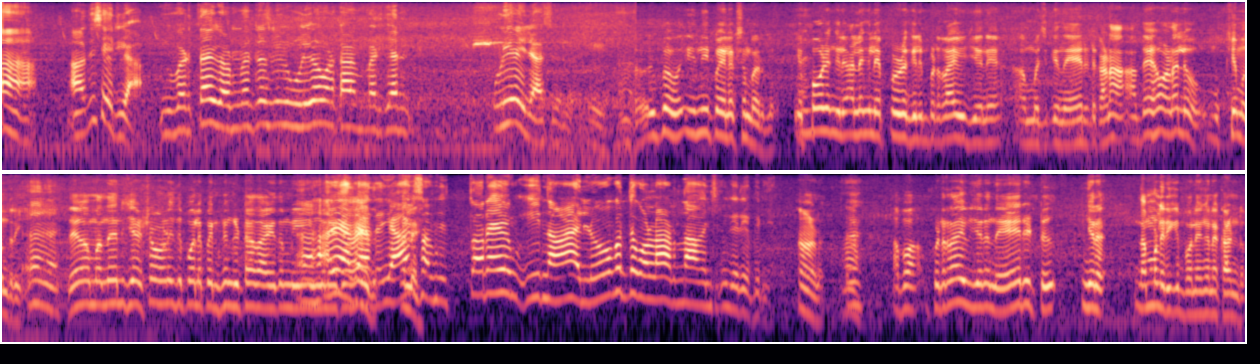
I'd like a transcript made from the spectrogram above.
ആ അത് ശരിയാ. ഇവിടുത്തെ ഗവൺമെന്റ് ഗുളിക കൊടുക്കാൻ മേടിക്കാൻ ഇപ്പോൾ ഇനിയിപ്പോൾ ഇലക്ഷൻ വരുന്നു. എപ്പോഴെങ്കിലും അല്ലെങ്കിൽ എപ്പോഴെങ്കിലും പിണറായി വിജയനെ അമ്മച്ചിക്ക് നേരിട്ട് കാണാം. അദ്ദേഹമാണല്ലോ മുഖ്യമന്ത്രി. അദ്ദേഹം വന്നതിന് ശേഷമാണ് ഇതുപോലെ പെൻഷൻ കിട്ടാതായതും ഈ ഇത്രയും ഈ ലോകത്ത് കൊള്ളാടുന്ന ആ മനുഷ്യൻ കയറിയ പിന്നെ. ആണ്. അപ്പോൾ പിണറായി വിജയനെ നേരിട്ട് ഇങ്ങനെ നമ്മളിരിക്കും പോലെ ഇങ്ങനെ കണ്ടു.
